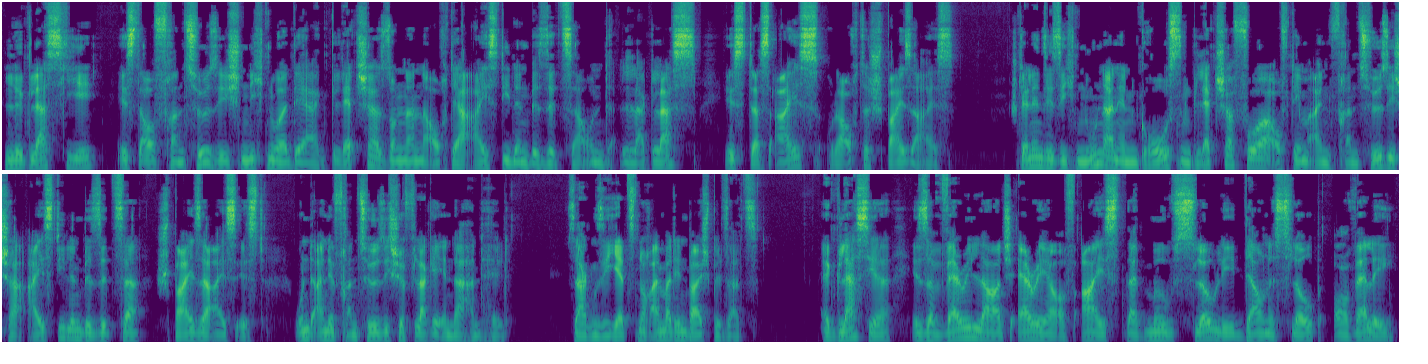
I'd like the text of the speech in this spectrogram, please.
Le Glacier ist auf Französisch nicht nur der Gletscher, sondern auch der Eisdielenbesitzer und La Glace ist das Eis oder auch das Speiseeis. Stellen Sie sich nun einen großen Gletscher vor, auf dem ein französischer Eisdielenbesitzer Speiseeis isst und eine französische Flagge in der Hand hält. Sagen Sie jetzt noch einmal den Beispielsatz. A glacier is a very large area of ice that moves slowly down a slope or valley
